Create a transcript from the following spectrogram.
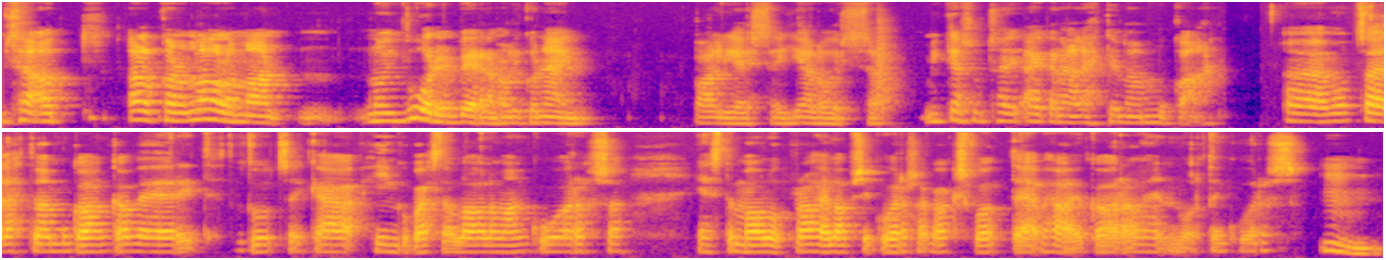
Sä oot alkanut laulamaan noin vuoden verran, oliko näin paljaissa jaloissa. Mikä sut sai aikanaan lähtemään mukaan? Ää, mut sai lähtemään mukaan kaverit, tutut sekä hinku päästä laulamaan kuorossa. Ja sitten mä oon ollut Raahen lapsikuorossa kaksi vuotta ja vähän aikaa Raahen nuorten kuorossa. Mm.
